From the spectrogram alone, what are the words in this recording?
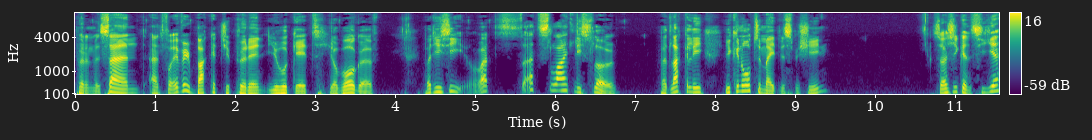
put in the sand, and for every bucket you put in, you will get your bog. But you see, that's, that's slightly slow. But luckily, you can automate this machine. So as you can see here,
